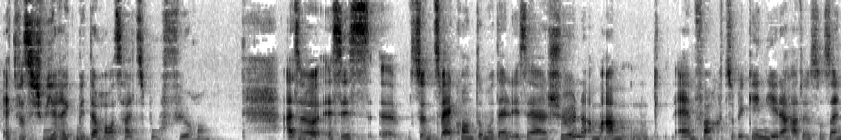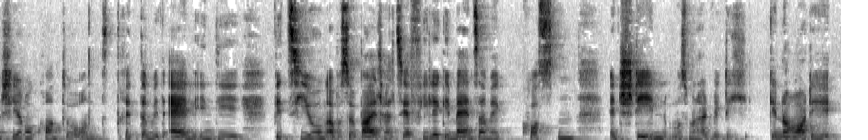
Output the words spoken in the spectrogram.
etwas schwierig mit der Haushaltsbuchführung. Also es ist, äh, so ein Zweikontomodell ist ja schön, am, am, einfach zu Beginn. Jeder hat ja so sein Girokonto und tritt damit ein in die Beziehung. Aber sobald halt sehr viele gemeinsame Kosten entstehen, muss man halt wirklich genau die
